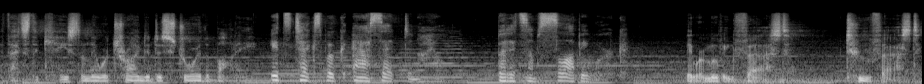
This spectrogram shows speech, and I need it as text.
If that's the case, then they were trying to destroy the body. It's textbook asset denial. But it's some sloppy work. They were moving fast. Too fast.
